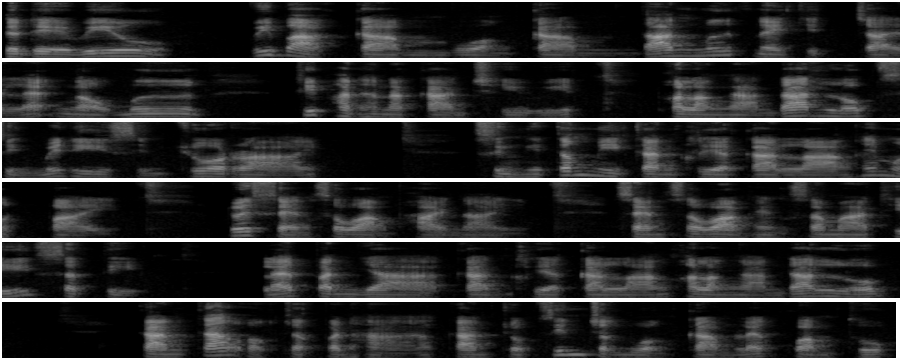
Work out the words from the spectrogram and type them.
The Devil วิบากกรรม บ่วงกรรม ด้านมืดในจิตใจและเงามืด ที่พันธนาการชีวิต พลังงานด้านลบสิ่งไม่ดีสิ่งชั่วร้าย สิ่งนี้ต้องมีการเคลียร์การล้างให้หมดไป ด้วยแสงสว่างภายใน แสงสว่างแห่งสมาธิสติ และปัญญาการเคลียร์การล้างพลังงานด้านลบ การก้าวออกจากปัญหาการจบสิ้นจากบ่วงกรรมและความทุกข์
